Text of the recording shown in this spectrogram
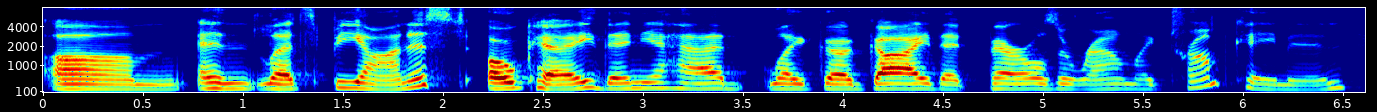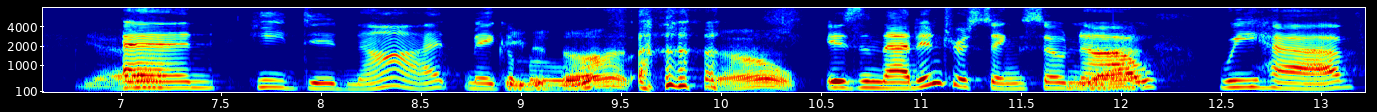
um, and let's be honest, okay, then you had like a guy that barrels around like Trump came in. Yeah. And he did not make he a move. No. Isn't that interesting? So now yes. We have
